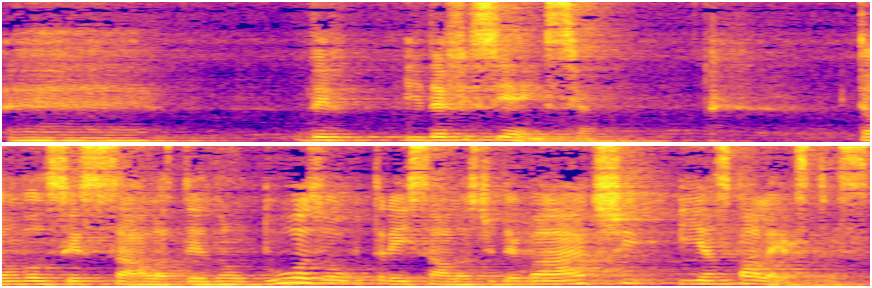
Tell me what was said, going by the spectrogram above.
é, de, e deficiência. Então vão ser salas, terão duas ou três salas de debate e as palestras.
